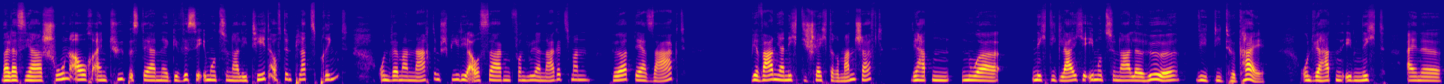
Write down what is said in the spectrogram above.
weil das ja schon auch ein Typ ist, der eine gewisse Emotionalität auf den Platz bringt. Und wenn man nach dem Spiel die Aussagen von Julian Nagelsmann hört, der sagt, wir waren ja nicht die schlechtere Mannschaft, wir hatten nur nicht die gleiche emotionale Höhe wie die Türkei. Und wir hatten eben nicht eine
